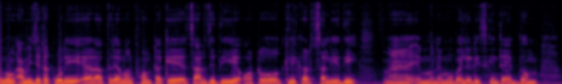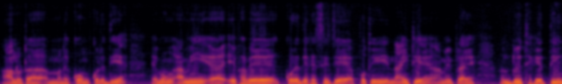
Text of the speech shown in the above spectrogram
এবং আমি যেটা করি রাত্রে আমার ফোনটাকে চার্জে দিয়ে অটো ক্লিকার চালিয়ে দিই মানে মোবাইলের স্ক্রিনটা একদম আলোটা মানে কম করে দিয়ে। এবং আমি এভাবে করে দেখেছি যে প্রতি নাইটে আমি প্রায় দুই থেকে তিন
